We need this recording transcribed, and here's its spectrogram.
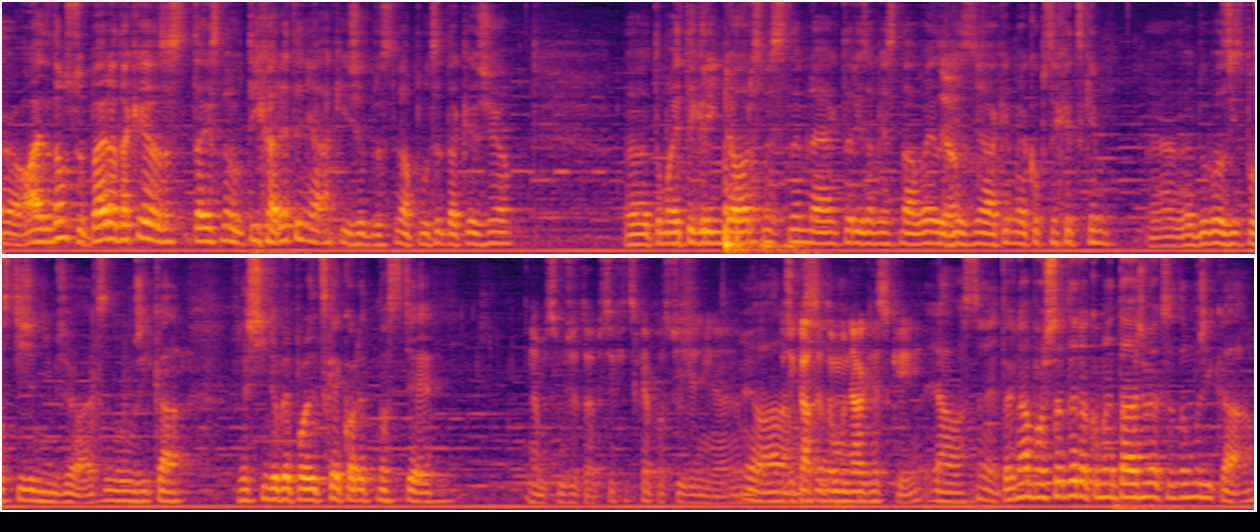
Jo, ale je to tam super a taky zase tady jsme u té charity nějaký, že prostě na půlce taky, že jo. Eh, To mají ty Green Doors, myslím, ne, který zaměstnávají lidi Jo. s nějakým jako psychickým, by bylo říct postižením, že jo, jak se tomu říká v dnešní době politické korektnosti. Já myslím, že to je psychické postižení, ne? Jo, Říkáte myslím. tomu nějak hezky? Já vlastně ne. Tak nám pošlete do komentářů, jak se tomu říká.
